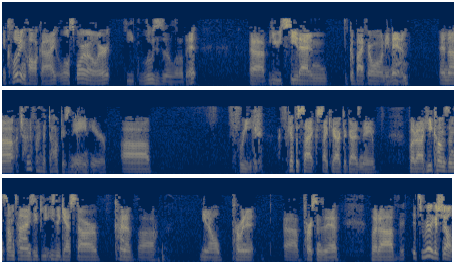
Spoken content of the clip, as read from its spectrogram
including Hawkeye. A little spoiler alert: he loses it a little bit. Uh, you see that in Goodbye, Farewell, and Amen. And uh, I'm trying to find the doctor's name here. Uh, freak. I forget the psych- psychiatric guy's name, but uh, he comes in sometimes. He, he's the guest star, kind of, uh, you know, permanent uh, person there. But uh, it, it's a really good show.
